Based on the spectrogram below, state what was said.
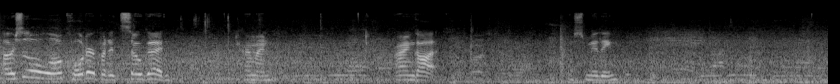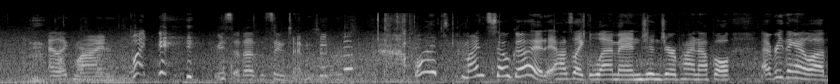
I wish it was a little colder, but it's so good. Try mine. Ryan got a smoothie. I like mine. What? we said that at the same time. what? Mine's so good. It has like lemon, ginger, pineapple, everything I love.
